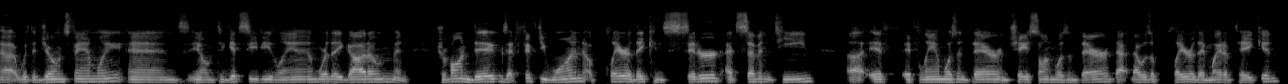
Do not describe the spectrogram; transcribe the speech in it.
Uh, with the Jones family, and you know to get CeeDee Lamb where they got him, and Trevon Diggs at 51, a player they considered at 17. Uh, if if Lamb wasn't there and Chase on wasn't there, that that was a player they might have taken.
